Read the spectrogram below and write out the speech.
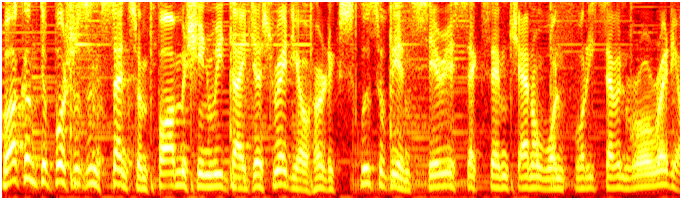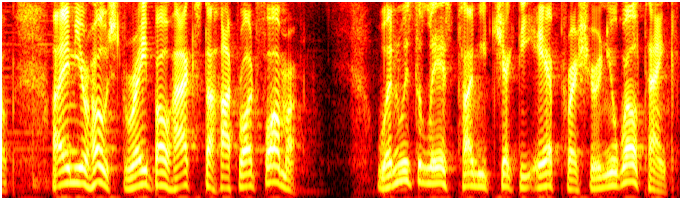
Welcome to Bushels and Cents from Farm Machinery Digest Radio, heard exclusively on Sirius XM Channel 147 Rural Radio. I am your host, Ray Bohacz, the Hot Rod Farmer. When was the last time you checked the air pressure in your well tank?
